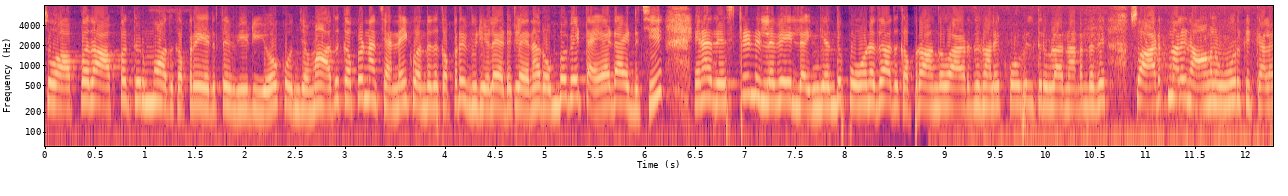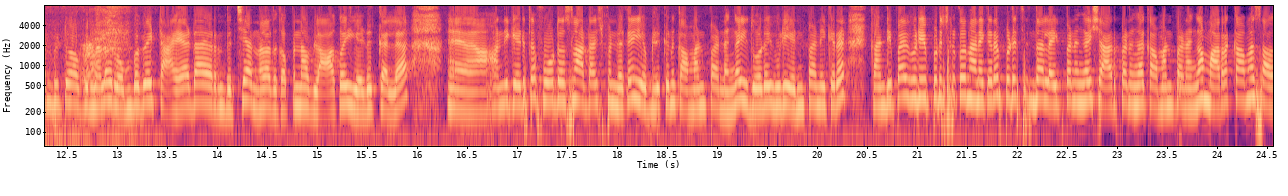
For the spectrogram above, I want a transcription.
ஸோ அப்போ தான் அப்போ திரும்ப அதுக்கப்புறம் எடுத்த வீடியோ கொஞ்சமாக அதுக்கப்புறம் நான் சென்னைக்கு வந்ததுக்கப்புறம் வீடியோலாம் எடுக்கல. ஏன்னா ரொம்பவே டயர்டாகிடுச்சு ஏன்னா ரெஸ்டாரண்ட் இல்லவே இல்லை. இங்கேருந்து போனது அதுக்கப்புறம் அங்கே அடுத்த நாளே கோவில் திருவிழா நடந்தது. ஸோ அடுத்த நாளே நாங்களும் ஊருக்கு கிளம்பிட்டோம் அப்படின்னால ரொம்பவே டயர்டாக இருந்துச்சு. அதனால் அதுக்கப்புறம் நான் விலாகம் எடுக்கலை. அன்றைக்கி எடுத்த ஃபோட்டோஸ்லாம் அட்டாச் பண்ணியிருக்கேன் எப்படி இருக்குன்னு கமெண்ட் பண்ணுங்கள் இதோட வீடியோ என் பண்ணிக்கிறேன். கண்டிப்பாக வீடியோ பிடிச்சிருக்கும்னு நினைக்கிறேன். பிடிச்சிருந்தா லைக் பண்ணுங்கள் ஷேர் பண்ணுங்கள் கமெண்ட் பண்ணுங்கள் மறக்காமல் ச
